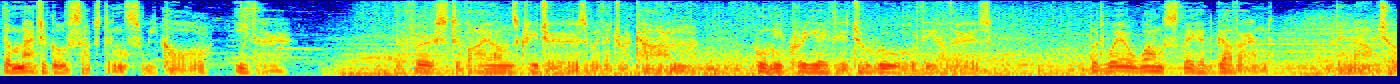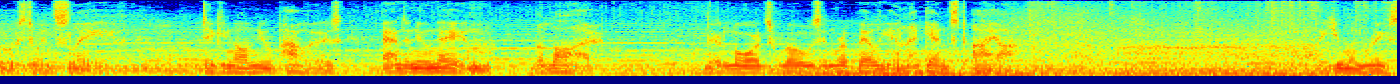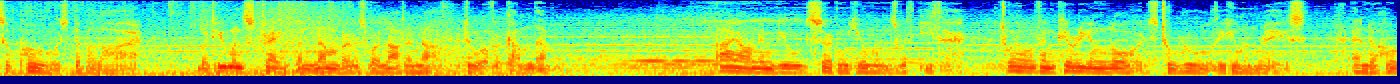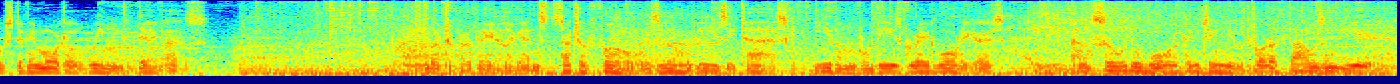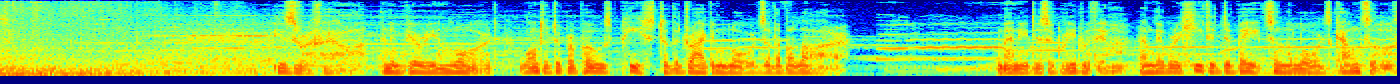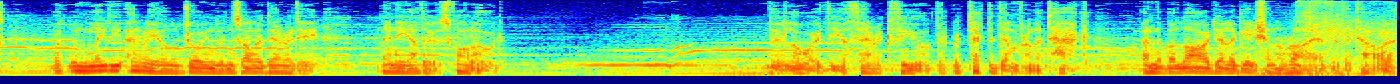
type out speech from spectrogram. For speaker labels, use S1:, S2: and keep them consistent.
S1: the magical substance we call ether. The first of Aion's creatures were the Drakan, whom he created to rule the others. But where once they had governed, they now chose to enslave, taking on new powers and a new name, Balaur. Their lords rose in rebellion against Aion. The human race opposed the Balaur, but human strength and numbers were not enough to overcome them. Aion imbued certain humans with ether, twelve Empyrean lords to rule the human race, and a host of immortal winged devas. But to prevail against such a foe is no easy task, even for these great warriors. And so the war continued for a thousand years. Israphel, an Empyrean lord, wanted to propose peace to the Dragon Lords of the Balaur. Many disagreed with him, and there were heated debates in the Lord's councils. But when Lady Ariel joined in solidarity, many others followed. They lowered the etheric field that protected them from attack, and the Balaur delegation arrived at the tower.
